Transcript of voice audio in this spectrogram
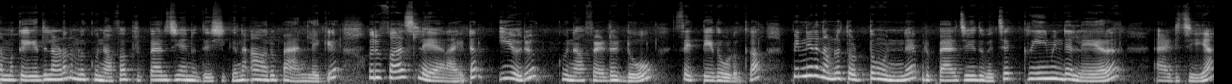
നമുക്ക് ഏതിലാണോ നമ്മൾ കുനാഫ പ്രിപ്പയർ ചെയ്യാൻ ഉദ്ദേശിക്കുന്ന ആ ഒരു പാനിലേക്ക് ഒരു ഫസ്റ്റ് ലെയറായിട്ട് ഈ ഒരു കുനാഫയുടെ ഡോ സെറ്റ് ചെയ്ത് കൊടുക്കുക. പിന്നീട് നമ്മൾ തൊട്ട് മുന്നേ പ്രിപ്പയർ ചെയ്ത് വെച്ച് ക്രീമിന്റെ ലെയർ ആഡ് ചെയ്യുക.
